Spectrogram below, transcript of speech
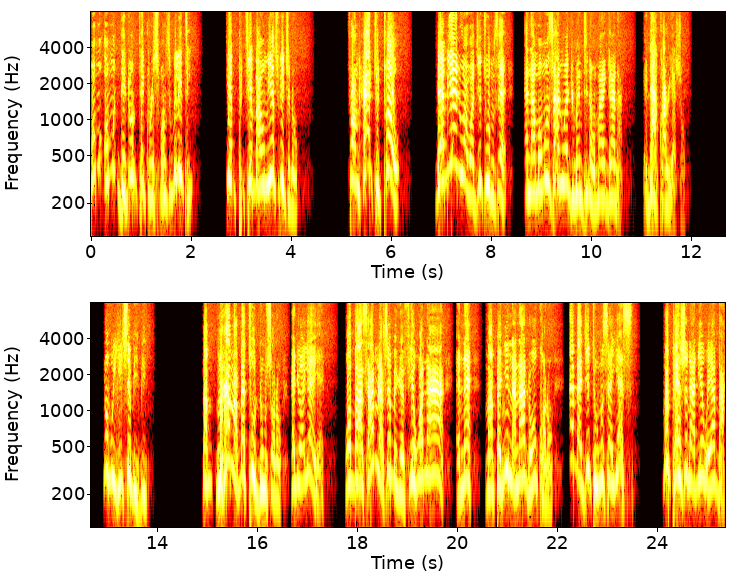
wɔn wɔn they don't take responsibility. Tie tie baawumia speech no. From head to toe. Beebi enu a wɔgye tum sɛ ɛnam wɔn nsa ano adwuma nti na ɔman ghana yɛda akwareɛ so. Na wɔn yi hyɛ biribi. Ba mahama bɛto dum so no ɛdeɛ ɔyɛɛyɛ wɔbaa saa mmarahyɛ badwa fie hɔ naa ɛnɛ mampanyin nana ado kɔ no ɛbɛgye tum sɛ yes mapɛn so na adeɛ wei aba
